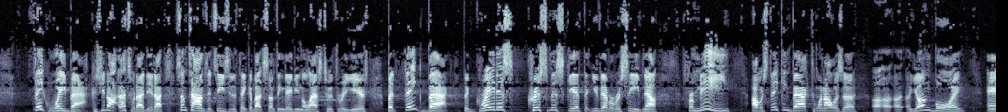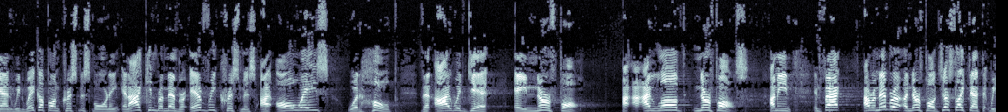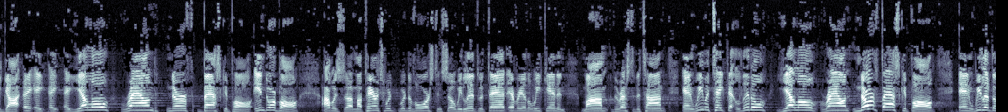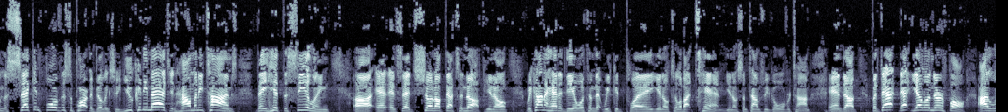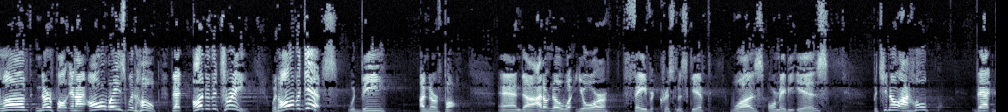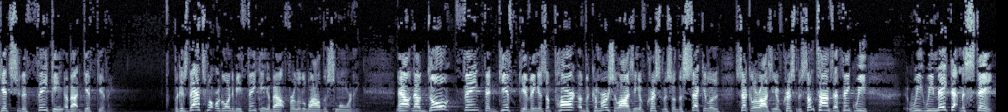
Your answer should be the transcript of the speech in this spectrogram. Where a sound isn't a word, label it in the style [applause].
think way back because you know that's what i did. I, sometimes it's easy to think about something maybe in the last two or three years but think back the greatest christmas gift that you've ever received. Now for me i was thinking back to when i was a, a, a young boy and we'd wake up on christmas morning and i can remember every christmas i always would hope that i would get a nerf ball. I, I loved nerf balls. I mean in fact I remember a Nerf ball just like that that we got, a, a, a yellow round Nerf basketball, indoor ball. I was, uh, my parents were, were divorced, and so we lived with dad every other weekend and mom the rest of the time. And we would take that little yellow round Nerf basketball and we lived on the second floor of this apartment building, so you can imagine how many times they hit the ceiling uh, and, and, said, "Shut up, that's enough." You know, we kind of had a deal with them that we could play, you know, till about ten. You know, sometimes we'd go overtime. And uh, but that that yellow Nerf ball, I loved Nerf balls, and I always would hope that under the tree with all the gifts would be a Nerf ball. And uh, I don't know what your favorite Christmas gift was or maybe is. But you know, I hope that gets you to thinking about gift giving. Because that's what we're going to be thinking about for a little while this morning. Now, now don't think that gift giving is a part of the commercializing of Christmas or the secular, secularizing of Christmas. Sometimes I think we, we, we make that mistake.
